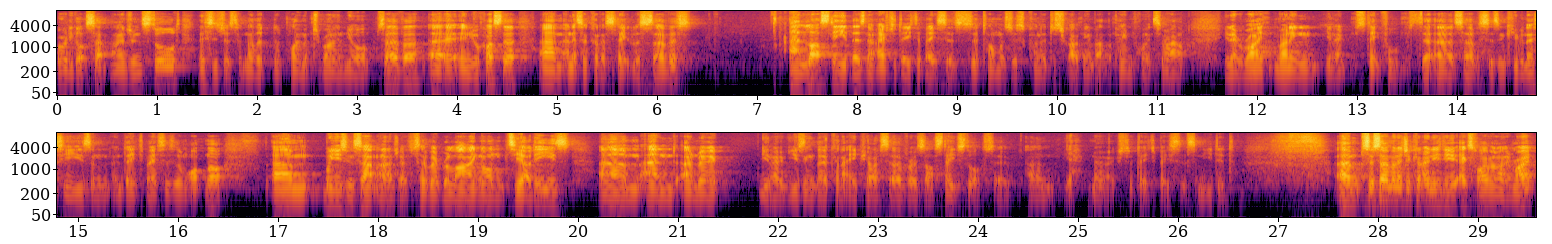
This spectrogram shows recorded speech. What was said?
already got Cert Manager installed. This is just another deployment to run in your server, uh, in your cluster, um, and it's a kind of stateless service. And lastly, there's no extra databases. So Tom was just kind of describing about the pain points around, you know, right, running, you know, stateful uh, services in Kubernetes and, and, databases and whatnot. Um, we're using Cert Manager, so we're relying on CRDs, um, and, and we're you know, using the kind of API server as our state store. So um, yeah, no extra databases needed. Um, so Cert Manager can only do X509, right?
